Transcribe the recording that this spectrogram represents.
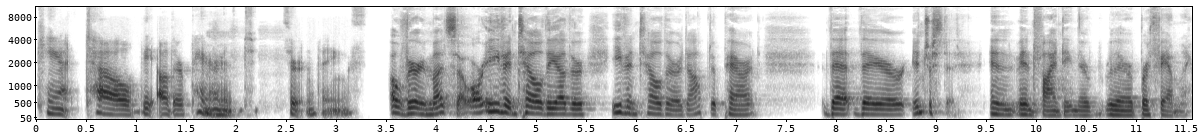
can't tell the other parent mm-hmm. certain things. Oh, very much so. Or even tell the other, even tell their adoptive parent, that they're interested in, in finding their, their birth family.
